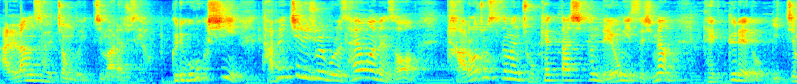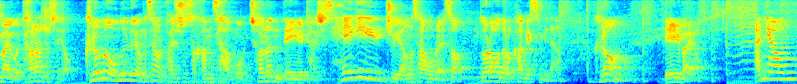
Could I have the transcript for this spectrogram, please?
알람 설정도 잊지 말아주세요. 그리고 혹시 DaVinci Resolve를 사용하면서 다뤄줬으면 좋겠다 싶은 내용이 있으시면 댓글에도 잊지 말고 달아주세요. 그러면 오늘도 영상을 봐주셔서 감사하고 저는 내일 다시 세계 일주 영상으로 해서 돌아오도록 하겠습니다. 그럼 내일 봐요. 안녕!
